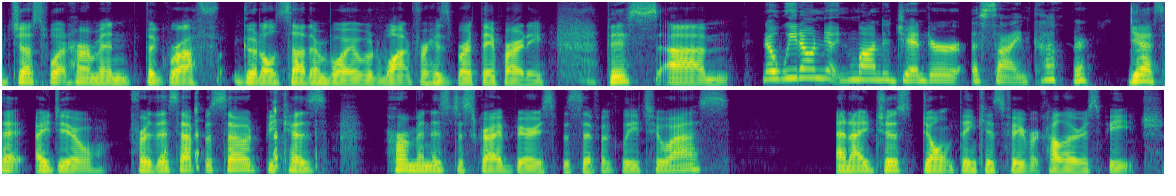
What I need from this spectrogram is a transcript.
just what Herman, the gruff, good old Southern boy, would want for his birthday party. This, um, No, we don't want to gender assign color. yes, I, I do for this episode because Herman is described very specifically to us. And I just don't think his favorite color is peach.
